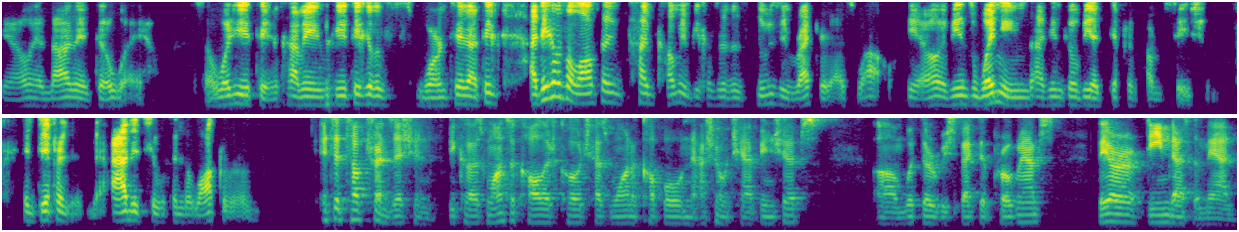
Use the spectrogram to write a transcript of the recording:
you know, and not in a good way. So what do you think? I mean, do you think it was warranted? I think I think it was a long time coming because of his losing record as well. You know, if he's winning, I think it'll be a different conversation, a different attitude within the locker room. it's a tough transition because once a college coach has won a couple national championships um, with their respective programs, they are deemed as the man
